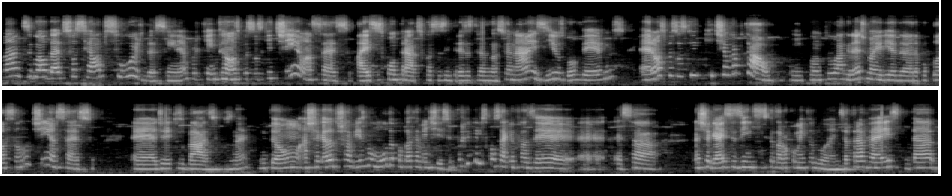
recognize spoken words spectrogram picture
uma desigualdade social absurda, assim, né? Porque então as pessoas que tinham acesso a esses contratos com essas empresas transnacionais e os governos eram as pessoas que, que tinham capital, enquanto a grande maioria da, da população não tinha acesso é, a direitos básicos, né? Então a chegada do chavismo muda completamente isso. E por que, que eles conseguem fazer é, essa a chegar a esses índices que eu estava comentando antes, através da,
